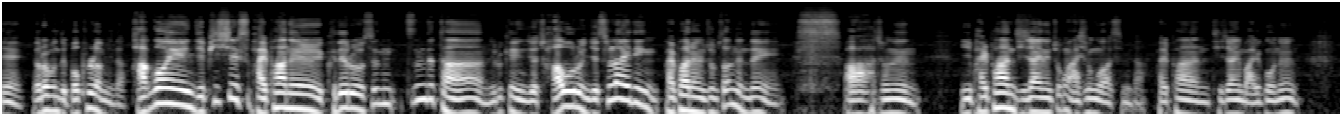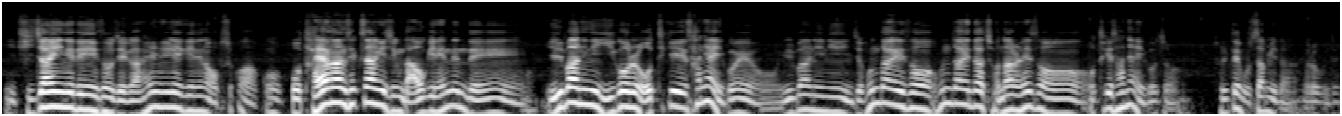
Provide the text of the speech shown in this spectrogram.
예, 여러분들 머플러입니다. 과거에 이제 PCX 발판을 그대로 쓴, 쓴 듯한, 이렇게 이제 좌우로 이제 슬라이딩 발판을 좀 썼는데, 아, 저는 이 발판 디자인은 조금 아쉬운 것 같습니다. 발판 디자인 말고는 이 디자인에 대해서 제가 할 얘기는 없을 것 같고 뭐 다양한 색상이 지금 나오긴 했는데 일반인이 이거를 어떻게 사냐 이거예요. 일반인이 이제 혼다에서 혼다에다 전화를 해서 어떻게 사냐 이거죠. 절대 못 삽니다 여러분들.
